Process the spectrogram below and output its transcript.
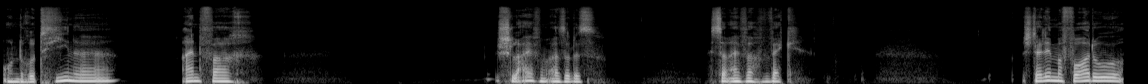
und Routine einfach schleifen. Also das ist dann einfach weg. Stell dir mal vor, du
